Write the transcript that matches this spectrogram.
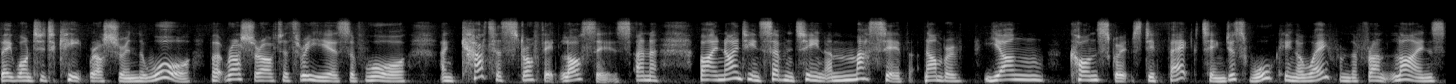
they wanted to keep Russia in the war. But Russia, after three years of war and catastrophic losses, and uh, by 1917, a massive number of young conscripts defecting, just walking away from the front lines.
